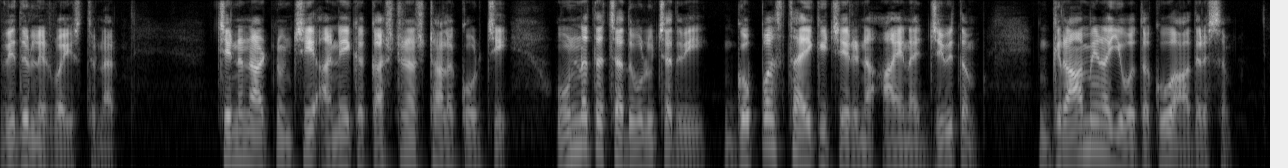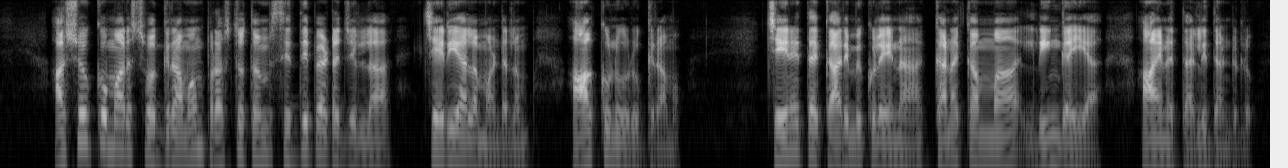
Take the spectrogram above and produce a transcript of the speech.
విధులు నిర్వహిస్తున్నారు. చిన్ననాటి నుంచి అనేక కష్టనష్టాల కోర్చి ఉన్నత చదువులు చదివి గొప్ప స్థాయికి చేరిన ఆయన జీవితం గ్రామీణ యువతకు ఆదర్శం. అశోక్ కుమార్ స్వగ్రామం ప్రస్తుతం సిద్దిపేట జిల్లా చేర్యాల మండలం ఆకునూరు గ్రామం. చేనేత కార్మికులైన కనకమ్మ లింగయ్య ఆయన తల్లిదండ్రులు.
